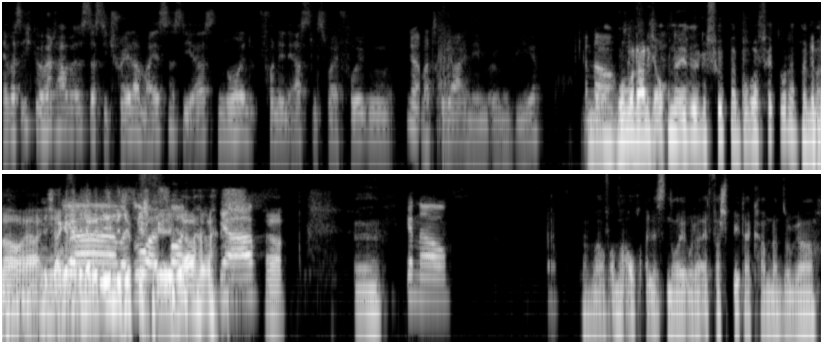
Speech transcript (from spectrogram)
Ja, was ich gehört habe, ist, dass die Trailer meistens die ersten nur von den ersten zwei Folgen Ja. Material nehmen irgendwie. Genau. wurden wir da nicht auch in der Irre geführt bei Boba Fett oder bei Genau, ja. Mandalorian Ich erinnere wo- mich an ein Ja, ähnliches sowas Gespräch, von. ja. Ja, ja. Äh, genau. dann war auf einmal auch alles neu oder etwas später kam dann sogar.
